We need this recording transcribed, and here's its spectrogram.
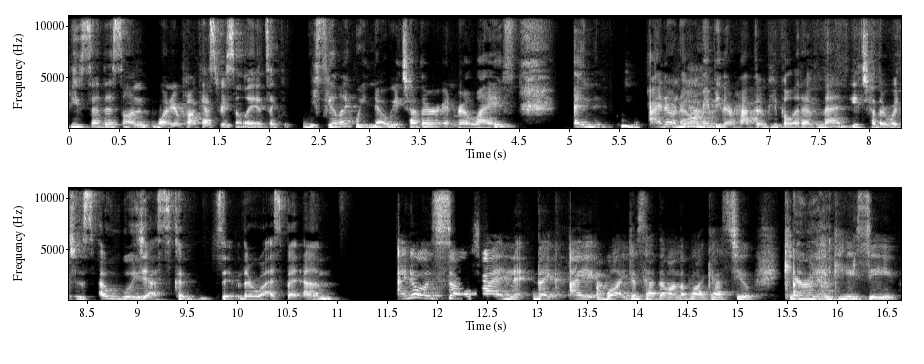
you said this on one of your podcasts recently. It's like we feel like we know each other in real life and I don't know, yeah. maybe there have been people that have met each other, which is oh well, yes, there was, but um, I know it was so fun. Like I, well, I just had them on the podcast too. Karen oh, yeah. and Casey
